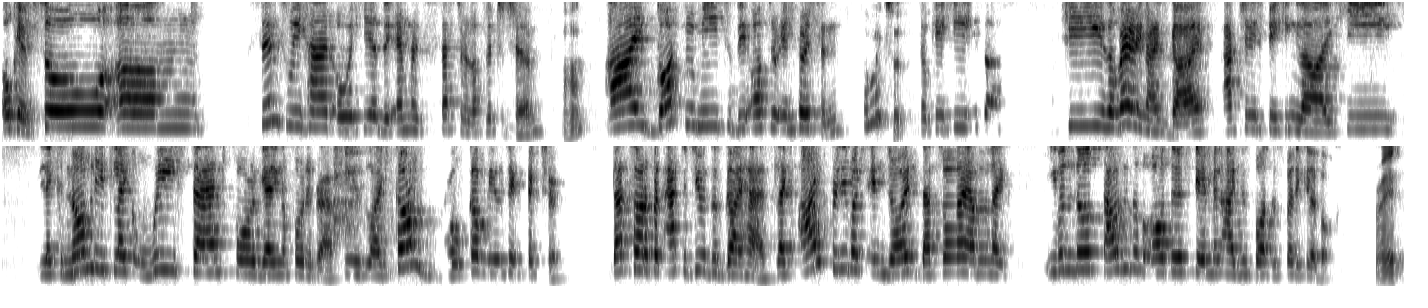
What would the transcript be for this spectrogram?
Okay, so um, since we had over here the Emirates Festival of Literature, uh-huh. I got to meet the author in person. Oh, excellent. Okay, he is a, he is a very nice guy. Actually speaking, like he like normally it's like we stand for getting a photograph. He is like, come, bro, come, we'll take a picture. That sort of an attitude this guy has. Like I pretty much enjoyed. That's why I was like, even though thousands of authors came in, I just bought this particular book. Right.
